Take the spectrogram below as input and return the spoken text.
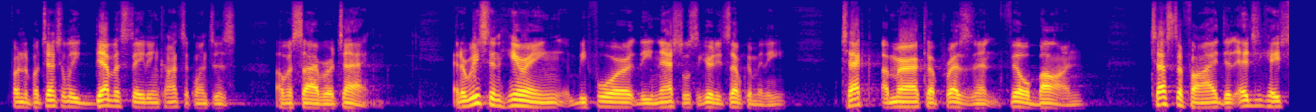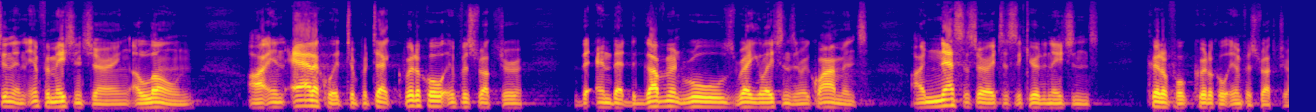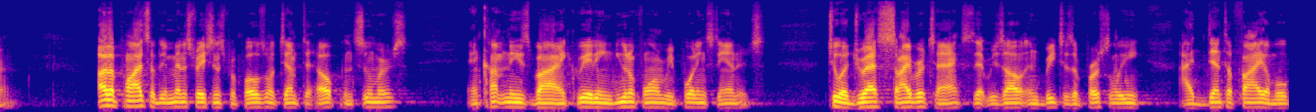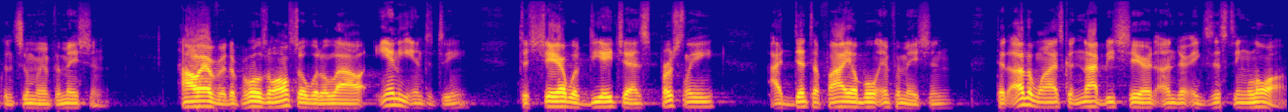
from the potentially devastating consequences of a cyber attack. At a recent hearing before the National Security Subcommittee, TechAmerica President Phil Bond testified that education and information sharing alone are inadequate to protect critical infrastructure and that the government rules, regulations, and requirements are necessary to secure the nation's critical, critical infrastructure. Other parts of the Administration's proposal attempt to help consumers and companies by creating uniform reporting standards to address cyber attacks that result in breaches of personally identifiable consumer information. However, the proposal also would allow any entity to share with DHS personally identifiable information that otherwise could not be shared under existing law.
